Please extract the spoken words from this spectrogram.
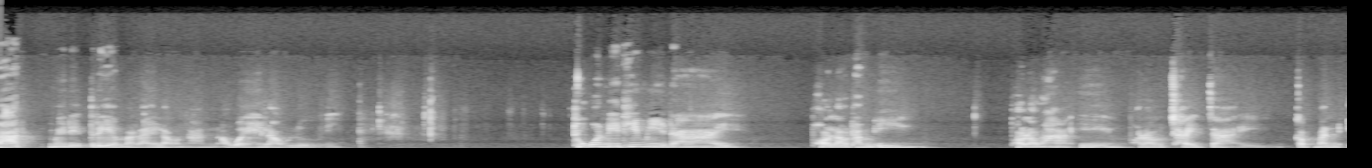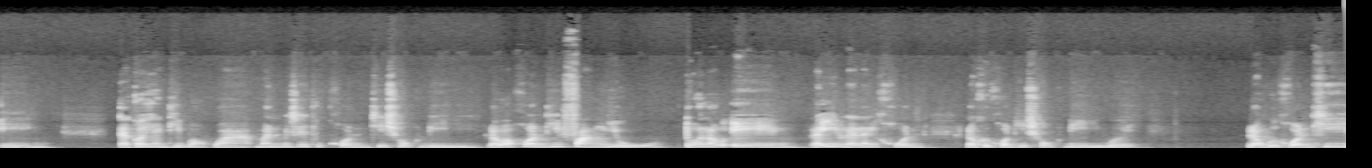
รัฐไม่ได้เตรียมอะไรเหล่านั้น เอาไว้ให้เราเลย ทุกวันนี้ที่มีได้เพราะเราทำเอง เพราะเราหาเอง เพราะเราใช้จ่ายกับมันเอง แต่ก็อย่างที่บอกว่ามันไม่ใช่ทุกคนที่โชคดี แล้วว่าคนที่ฟังอยู่ตัวเราเองและอีกหลาย ๆ คน เราคือคนที่โชคดีเว้ยเราคือคนที่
